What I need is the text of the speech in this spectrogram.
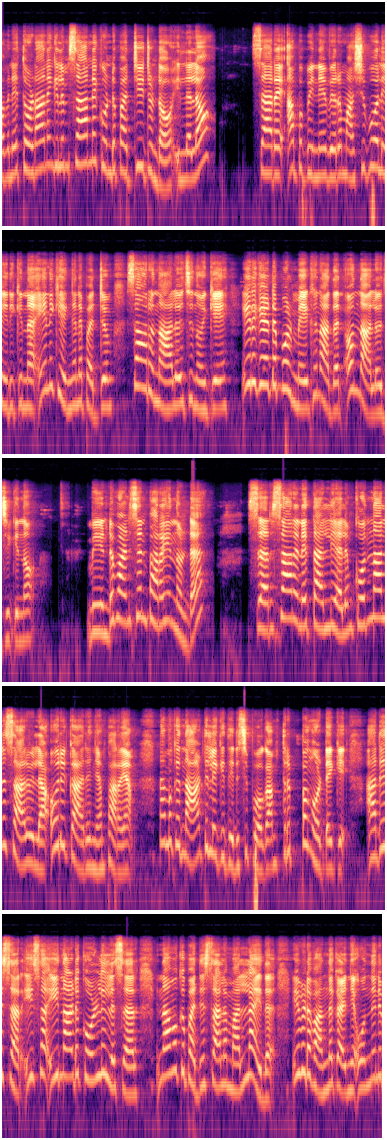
അവനെ തൊടാനെങ്കിലും സാറിനെ കൊണ്ട് പറ്റിയിട്ടുണ്ടോ? ഇല്ലല്ലോ? സാറേ അപ്പൊ പിന്നെ വെറും അശു പോലെ ഇരിക്കുന്ന എനിക്ക് എങ്ങനെ പറ്റും? സാറൊന്ന് ആലോചിച്ച് നോക്കിയേ. ഇത് കേട്ടപ്പോൾ മേഘനാഥൻ ഒന്ന് ആലോചിക്കുന്നു. വീണ്ടും മനുഷ്യൻ പറയുന്നുണ്ട് സർ സാറിനെ തല്ലിയാലും കൊന്നാലും സാരമില്ല. ഒരു കാര്യം ഞാൻ പറയാം. നമുക്ക് നാട്ടിലേക്ക് തിരിച്ചു പോകാം. തൃപ്പങ്ങോട്ടേക്ക്. അതെ സാർ. ഈ ഈ നാട് കൊള്ളില്ല സാർ. നമുക്ക് പറ്റിയ സ്ഥലമല്ല ഇത്. ഇവിടെ വന്നു കഴിഞ്ഞ് ഒന്നിന്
